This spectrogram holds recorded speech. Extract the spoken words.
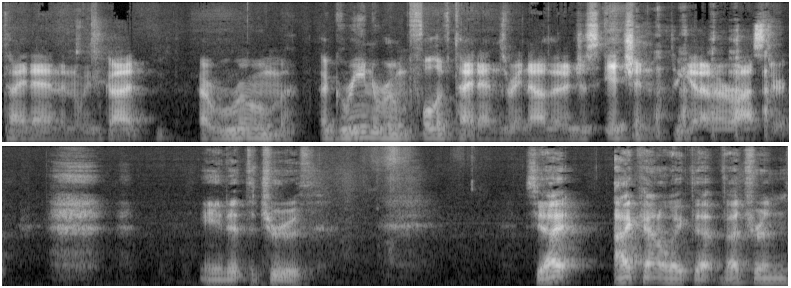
tight end, and we've got a room, a green room full of tight ends right now that are just itching to get on our roster. Ain't it the truth? See, I I kind of like that veteran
